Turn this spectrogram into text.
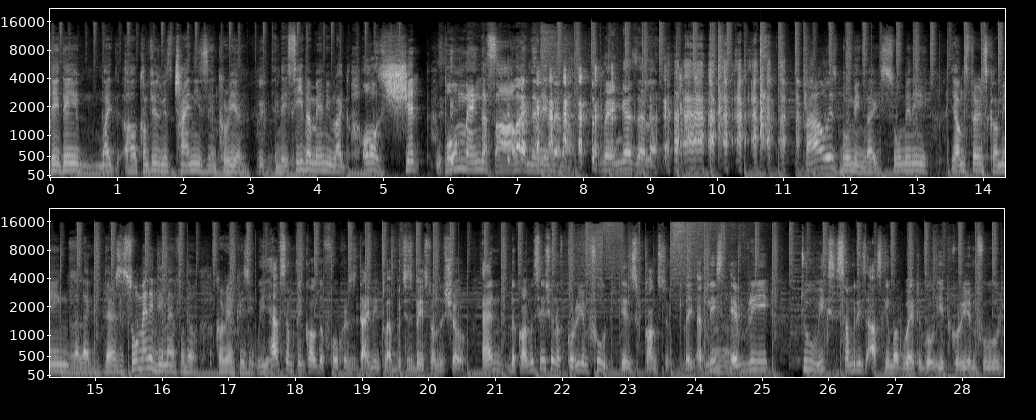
they, they might uh, confuse with Chinese and Korean. and they see the menu like, oh shit, bom manga sala. And then they went out. manga sala. now it's booming, like so many youngsters coming, like there's so many demand for the Korean cuisine. We have something called the Forkers Dining Club, which is based on the show. And the conversation of Korean food is constant. Like at least mm. every two weeks, somebody's asking about where to go eat Korean food.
